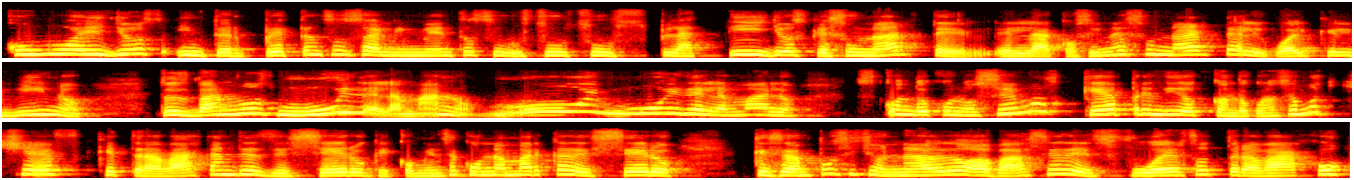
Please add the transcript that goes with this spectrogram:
cómo ellos interpretan sus alimentos, sus platillos, que es un arte. La cocina es un arte al igual que el vino. Entonces vamos muy de la mano, muy, muy de la mano. cuando conocemos qué he aprendido, cuando conocemos chefs que trabajan desde cero, que comienzan con una marca de cero, que se han posicionado a base de esfuerzo, trabajo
